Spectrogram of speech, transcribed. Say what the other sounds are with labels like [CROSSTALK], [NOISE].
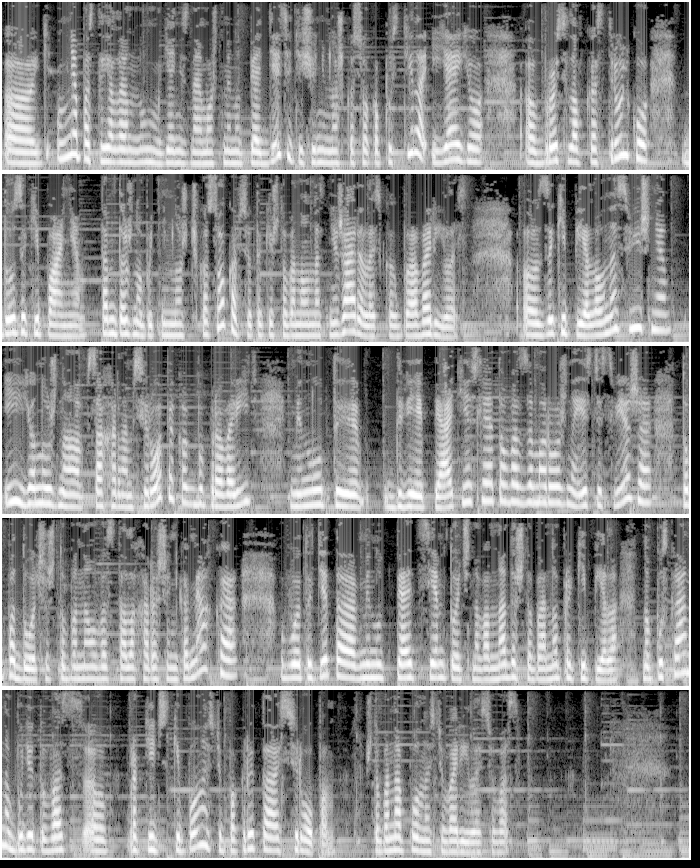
А, у меня постояла, ну, я не знаю, может, минут 5-10, еще немножко сок опустила, и я ее а, бросила в кастрюльку до закипания. Там должно быть немножечко сока все-таки, чтобы она у нас не жарилась, как бы, а варилась. А, закипела у нас вишня, и ее нужно в сахарном сиропе как бы проварить минуты 2-5, если это у вас заморожено. Если свежая, то подольше, чтобы она у вас стала хорошенько мягкая. Вот где-то минут 5-7 точно вам надо, чтобы она прокипела. Но пускай она будет у вас практически полностью покрыта покрыта сиропом, чтобы она полностью варилась у вас.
